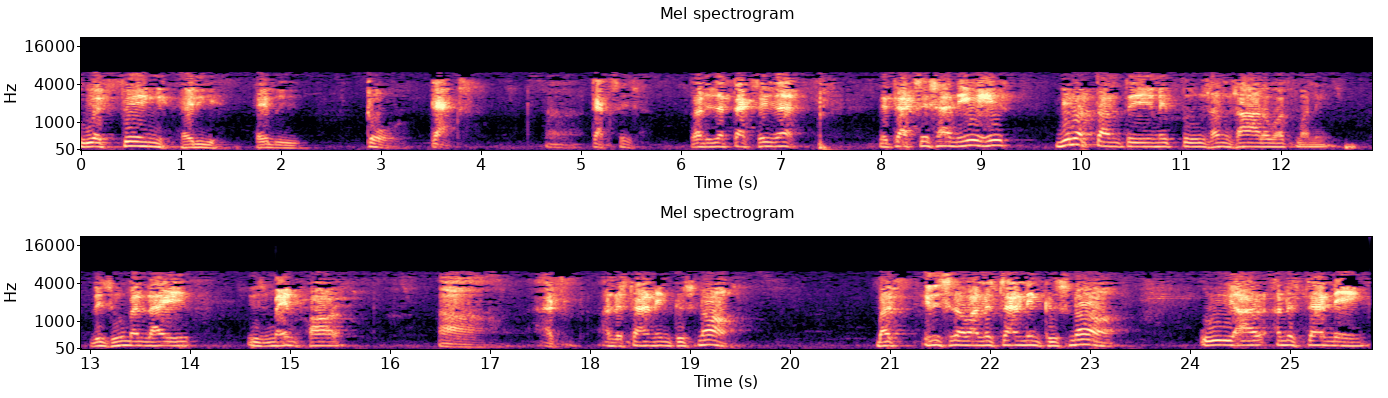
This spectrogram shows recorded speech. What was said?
we are paying heavy, heavy toll, tax, uh, taxation. What is the taxation? The taxation is nivattanti nittu samsara money, this human life is meant for uh, understanding Krishna. But instead of understanding Krishna, we are understanding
